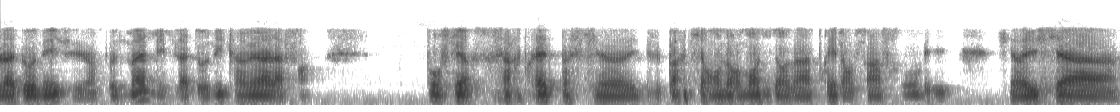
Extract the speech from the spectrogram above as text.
l'a donné. J'ai eu un peu de mal, mais il me l'a donné quand même à la fin pour faire sa retraite parce qu'il devait partir en Normandie dans un pré dans fin front. J'ai réussi à,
